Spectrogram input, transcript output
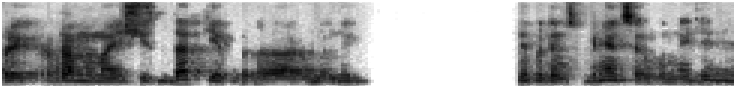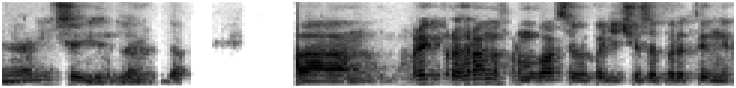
Проєкт програми має шість додатків. е, Ми не- не будемо зупинятися. Вони Нічого Проект програми формувався виходячи з оперативних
